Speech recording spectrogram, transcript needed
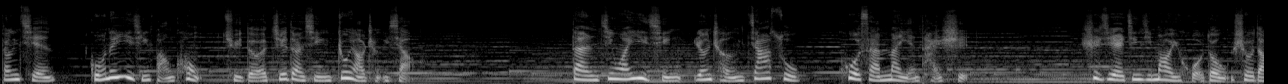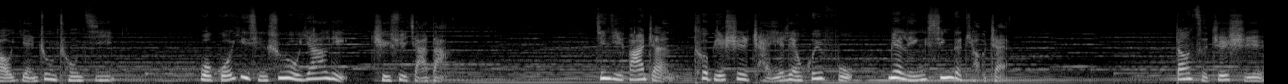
当前，国内疫情防控取得阶段性重要成效，但境外疫情仍呈加速扩散蔓延态势。世界经济贸易活动受到严重冲击，我国疫情输入压力持续加大，经济发展，特别是产业链恢复，面临新的挑战。当此之时，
